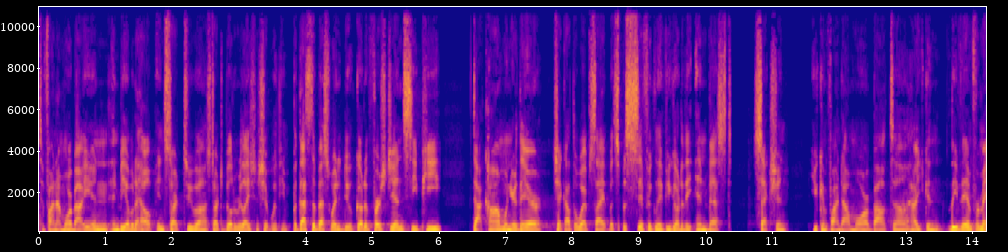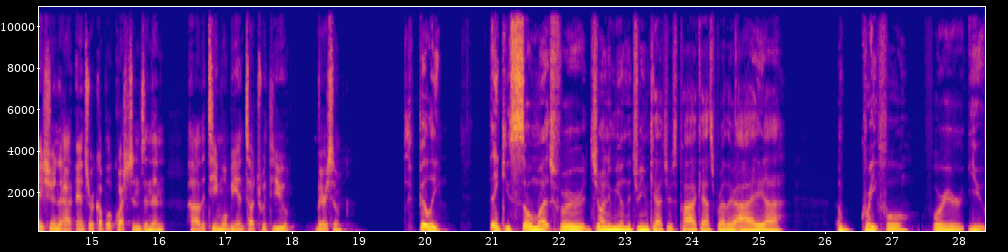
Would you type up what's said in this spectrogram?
to find out more about you and, and be able to help and start to uh, start to build a relationship with you. But that's the best way to do. Go to firstgencp.com when you're there. Check out the website, but specifically if you go to the invest section, you can find out more about uh, how you can leave the information, answer a couple of questions, and then uh, the team will be in touch with you very soon. Billy, thank you so much for joining me on the Dreamcatchers podcast, brother. I uh, am grateful for your, you.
